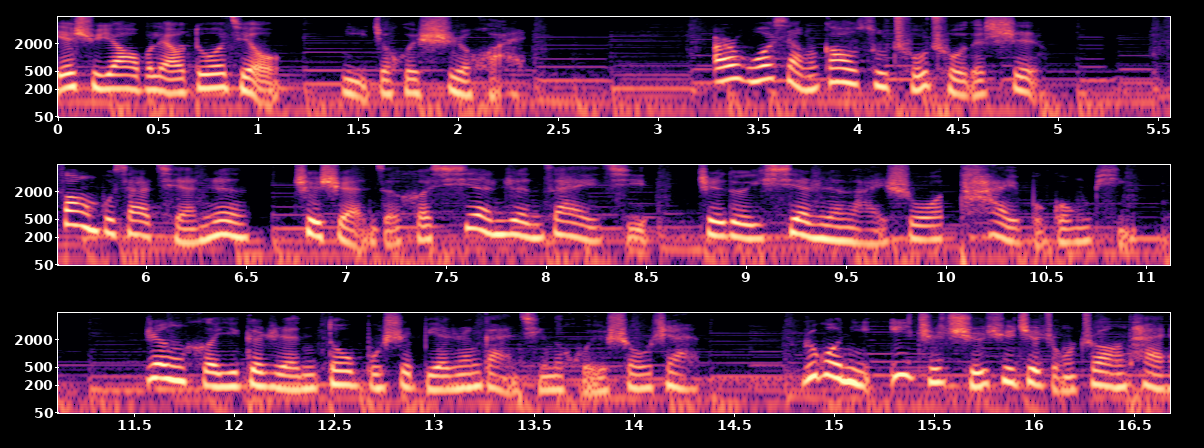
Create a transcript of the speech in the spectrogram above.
也许要不了多久，你就会释怀。而我想告诉楚楚的是，放不下前任，却选择和现任在一起，这对现任来说太不公平。任何一个人都不是别人感情的回收站。如果你一直持续这种状态，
